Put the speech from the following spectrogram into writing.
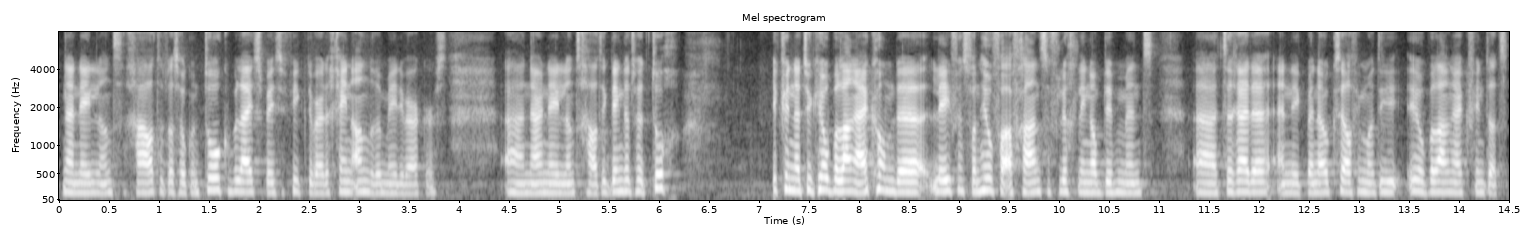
naar Nederland gehaald. Het was ook een tolkenbeleid specifiek. Er werden geen andere medewerkers uh, naar Nederland gehaald. Ik denk dat we toch ik vind het natuurlijk heel belangrijk om de levens van heel veel Afghaanse vluchtelingen op dit moment uh, te redden. En ik ben ook zelf iemand die heel belangrijk vindt dat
